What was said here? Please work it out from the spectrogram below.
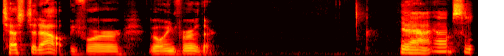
test it out before going further. Yeah, absolutely.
